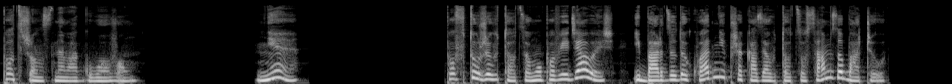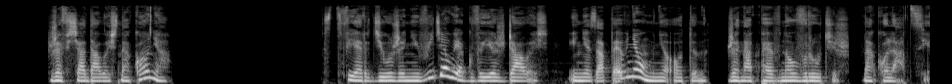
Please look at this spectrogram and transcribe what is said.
potrząsnęła głową. Nie. Powtórzył to, co mu powiedziałeś i bardzo dokładnie przekazał to, co sam zobaczył. Że wsiadałeś na konia. Stwierdził, że nie widział, jak wyjeżdżałeś i nie zapewniał mnie o tym, że na pewno wrócisz na kolację.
